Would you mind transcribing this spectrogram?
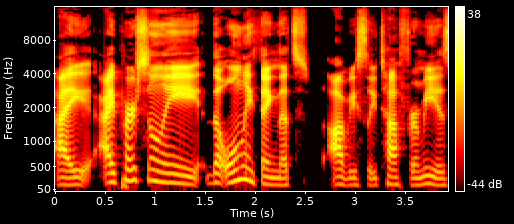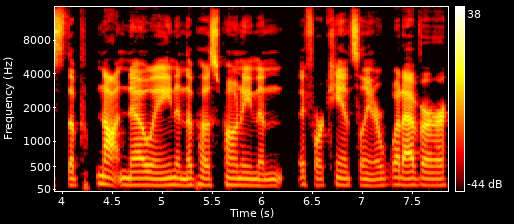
i i personally the only thing that's obviously tough for me is the not knowing and the postponing and if we're canceling or whatever.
